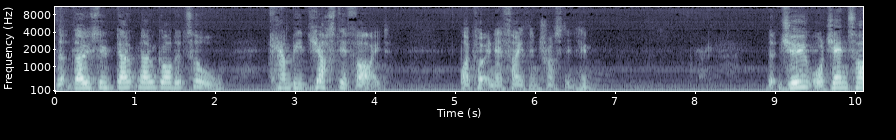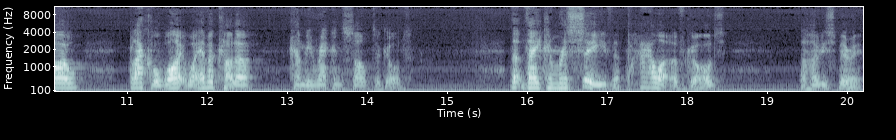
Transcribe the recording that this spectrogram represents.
That those who don't know God at all can be justified by putting their faith and trust in him. That Jew or Gentile, black or white, whatever colour, can be reconciled to God. That they can receive the power of God, the Holy Spirit.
